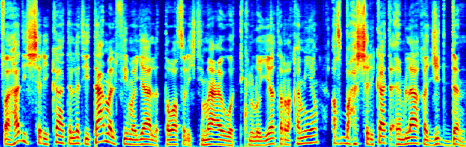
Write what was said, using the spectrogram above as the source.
فهذه الشركات التي تعمل في مجال التواصل الاجتماعي والتكنولوجيات الرقمية أصبحت شركات عملاقة جدا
